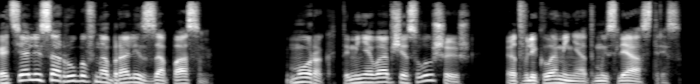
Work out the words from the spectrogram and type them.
хотя лесорубов набрали с запасом. «Морок, ты меня вообще слушаешь?» — отвлекла меня от мысли Астрис.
